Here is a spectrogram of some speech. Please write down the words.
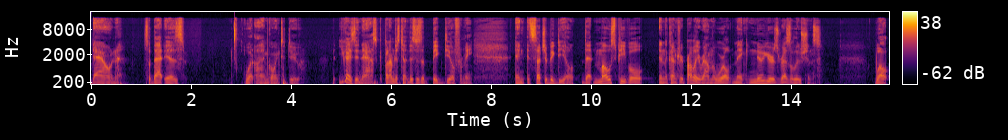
down. So that is what I'm going to do. You guys didn't ask, but I'm just telling this is a big deal for me. And it's such a big deal that most people in the country, probably around the world, make New Year's resolutions. Well,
